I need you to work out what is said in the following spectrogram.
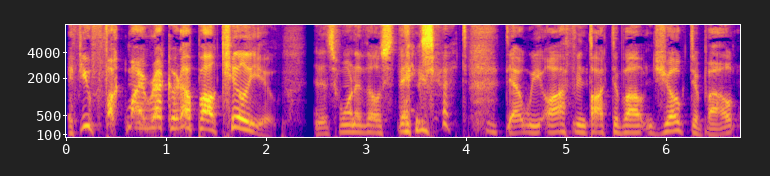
"If you fuck my record up, I'll kill you." And it's one of those things that, that we often talked about and joked about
